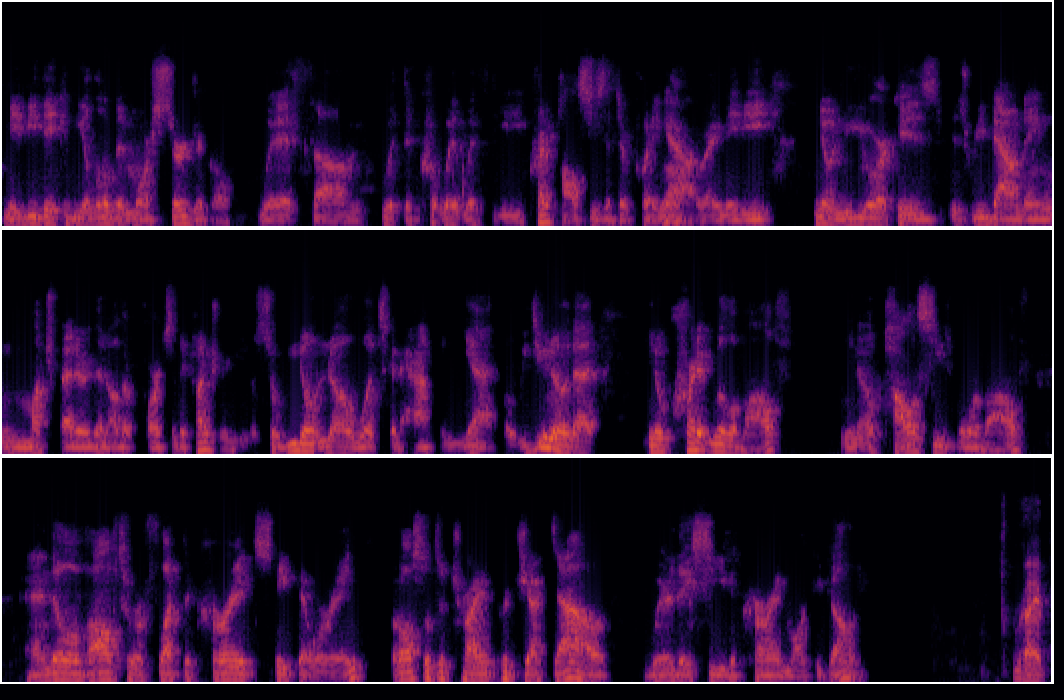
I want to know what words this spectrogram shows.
maybe they could be a little bit more surgical with um, with the with, with the credit policies that they're putting out right? Maybe you know new york is is rebounding much better than other parts of the country you know, so we don't know what's going to happen yet but we do know that you know credit will evolve you know policies will evolve and they'll evolve to reflect the current state that we're in but also to try and project out where they see the current market going Right.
